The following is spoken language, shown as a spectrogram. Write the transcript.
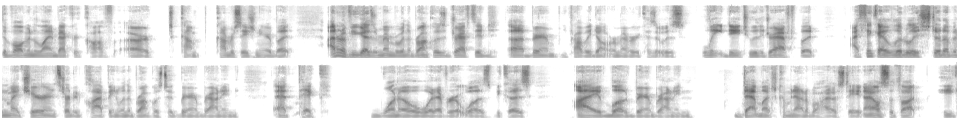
devolving to linebacker cough or conversation here, but I don't know if you guys remember when the Broncos drafted uh, Baron. You probably don't remember because it was late day two of the draft, but I think I literally stood up in my chair and started clapping when the Broncos took Baron Browning at pick 10, whatever it was, because I loved Baron Browning that much coming out of Ohio State. And I also thought he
